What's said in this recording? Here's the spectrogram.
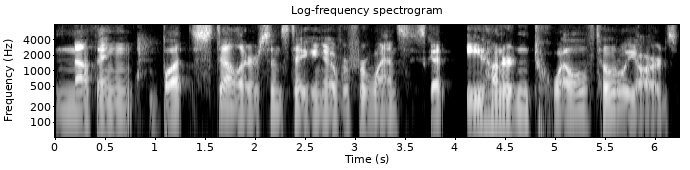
nothing but stellar since taking over for Wentz. He's got 812 total yards,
